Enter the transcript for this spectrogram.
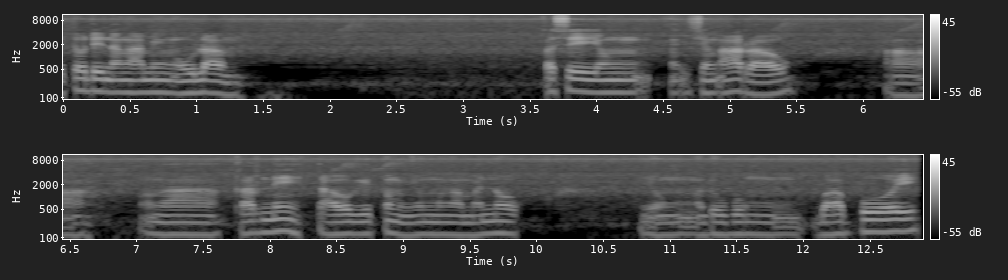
ito din ang aming ulam. Kasi yung isang araw, ah, mga karne, tawag ito, yung mga manok, yung adobong baboy,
